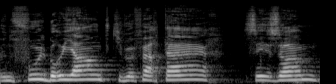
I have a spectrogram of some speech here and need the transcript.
une foule bruyante qui veut faire taire ces hommes,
